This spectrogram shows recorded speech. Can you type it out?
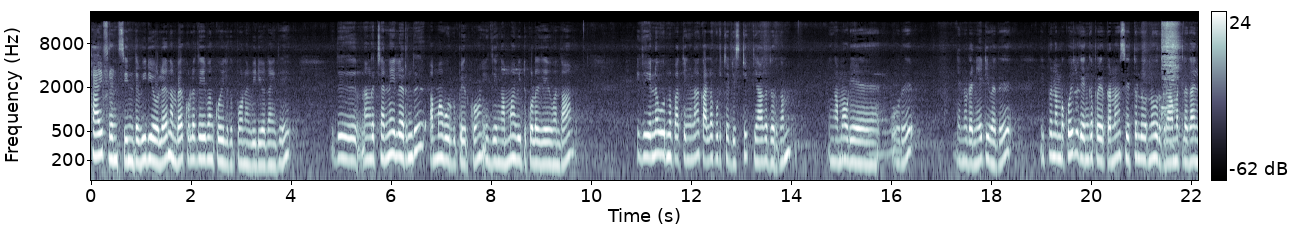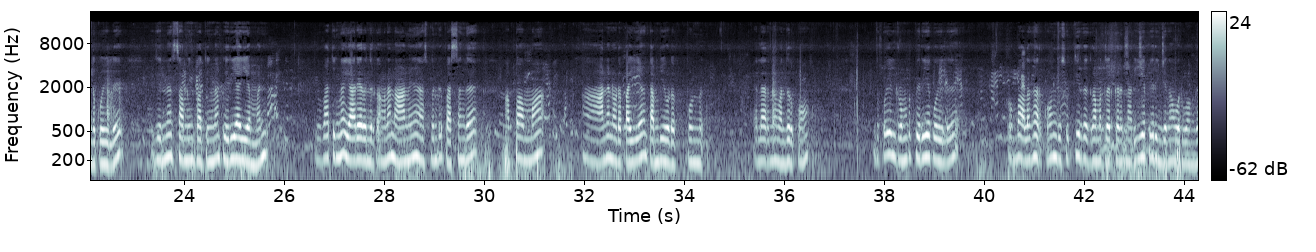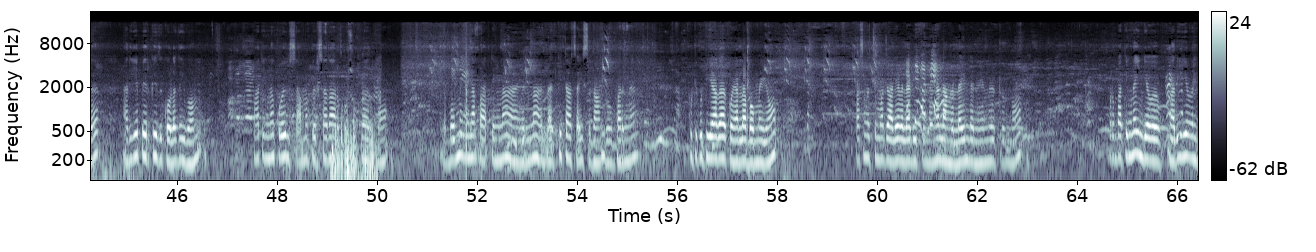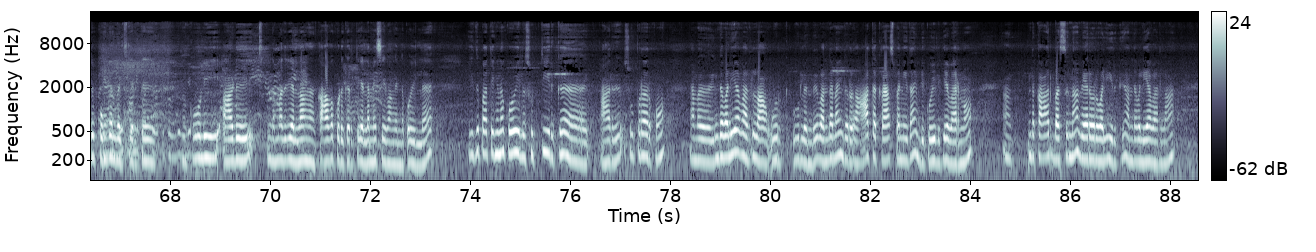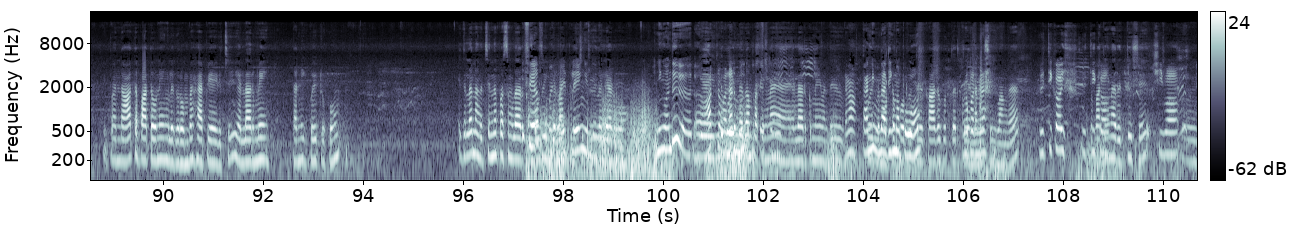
Hi friends இந்த வீடியோவில் நம்ம குலதெய்வம் கோயிலுக்கு போன வீடியோ தான் இது. இது நாங்கள் சென்னையிலேருந்து அம்மா ஊருக்கு போயிருக்கோம். இது எங்கள் அம்மா வீட்டு குலதெய்வம் தான். இது என்ன ஊர்னு பார்த்தீங்கன்னா கள்ளக்குறிச்சி டிஸ்ட்ரிக்ட் தியாகதுர்கம். எங்கள் அம்மாவுடைய ஊர். என்னோட நேட்டிவ் அது. இப்போ நம்ம கோயிலுக்கு எங்கே போயிருக்கோன்னா சித்தலூர்னு ஒரு கிராமத்தில் தான் இந்த கோயில். இது என்ன சாமின்னு பார்த்தீங்கன்னா பெரியாயி அம்மன். இப்போ பார்த்தீங்கன்னா யார் யார் வந்திருக்காங்கன்னா நான் ஹஸ்பண்டு பசங்க அப்பா அம்மா அண்ணனோட பையன் தம்பியோட பொண்ணு. எல்லாருமே தான் வந்திருக்கோம். இந்த கோயில் ரொம்ப பெரிய கோயில். ரொம்ப அழகாக இருக்கும். இங்கே சுற்றி இருக்க கிராமத்தில் இருக்கிற நிறைய பேர் இங்கே தான் வருவாங்க. நிறைய பேருக்கு இது குலதெய்வம். பார்த்திங்கன்னா கோயில் செம்ம பெருசாக தான் இருக்கும். சூப்பராக இருக்கும். இந்த பொம்மைங்கெல்லாம் பார்த்திங்கன்னா எல்லாம் லக்கிதா சைஸு தான். இதோ பாருங்கள் குட்டி குட்டியாக தான் இருக்கும் எல்லா பொம்மையும். பசங்க சும்மா ஜாலியாக விளையாடிட்டு இருந்தாங்க. நாங்கள் லைனில் நின்றுட்டு இருந்தோம். அப்புறம் பார்த்திங்கன்னா இங்கே நிறைய வந்து பொங்கல் வைக்கிறது கோழி ஆடு இந்த மாதிரி எல்லாம் காவை கொடுக்கறது எல்லாமே செய்வாங்க இந்த கோயிலில். இது பார்த்திங்கன்னா கோயிலை சுற்றி இருக்க ஆறு. சூப்பராக இருக்கும். நம்ம இந்த வழியாக வரலாம். ஊருக்கு ஊர்லேருந்து வந்தோன்னா இந்த ஆற்றை கிராஸ் பண்ணி தான் இப்படி கோயிலுக்கே வரணும். இந்த கார் பஸ்ஸுனால் வேற ஒரு வழி இருக்குது அந்த வழியாக வரலாம். இப்போ அந்த ஆற்றை பார்த்தோன்னே எங்களுக்கு ரொம்ப ஹாப்பி ஆயிடுச்சு. எல்லாருமே தண்ணிக்கு போயிட்டுருக்கோம். இதெல்லாம் நாங்கள் சின்ன பசங்களாக இருக்கும்போது இங்கெல்லாம் விளையாடுவோம். நீங்க வந்து இங்க ஆற்ற இந்த விளையாடும் கோயில்ல தான் பார்த்தீங்கன்னா எல்லாருக்குமே வந்து தண்ணி வந்து அதிகமா மொட்டை போகும் போடுறது, காது குத்துறது எல்லாமே செய்வாங்க. ரித்திகா ரித்திகா. பார்த்தீங்கன்னா ரித்திஷு. சிவா.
